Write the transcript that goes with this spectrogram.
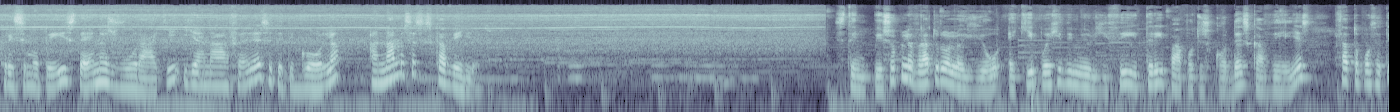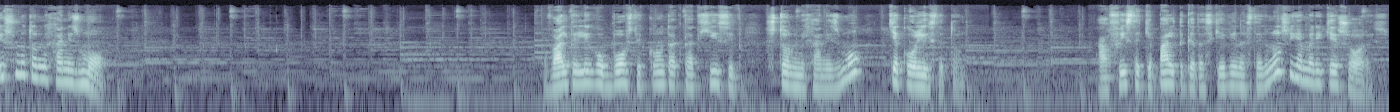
Χρησιμοποιήστε ένα σβουράκι για να αφαιρέσετε την κόλλα ανάμεσα στις καβίλες. Στην πίσω πλευρά του ρολογιού, εκεί που έχει δημιουργηθεί η τρύπα από τις κοντές καβίλες, θα τοποθετήσουμε τον μηχανισμό. Βάλτε λίγο Bostik Contact Adhesive στον μηχανισμό και κολλήστε τον. Αφήστε και πάλι την κατασκευή να στεγνώσει για μερικές ώρες.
